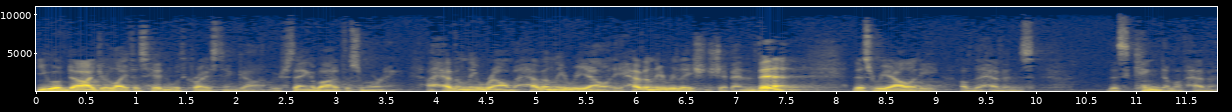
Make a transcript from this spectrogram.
You have died, your life is hidden with Christ in God. We were saying about it this morning. A heavenly realm, a heavenly reality, heavenly relationship, and then this reality of the heavens, this kingdom of heaven,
